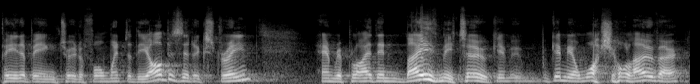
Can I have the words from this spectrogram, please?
Peter, being true to form, went to the opposite extreme and replied, Then bathe me too, give me, give me a wash all over.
